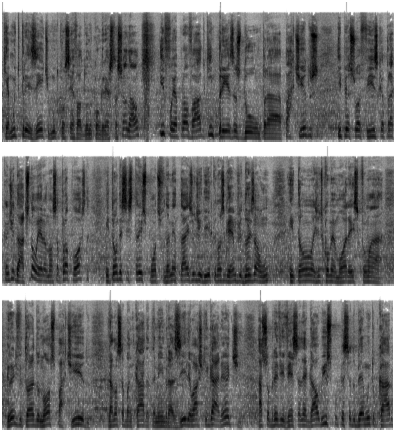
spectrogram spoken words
que é muito presente, muito conservador no Congresso Nacional, e foi aprovado que empresas doam para partidos e pessoa física para candidatos. Não era a nossa proposta, então desses três pontos fundamentais eu diria que nós ganhamos de 2 a 1. Um, então a gente comemora isso que foi uma grande vitória do nosso partido, da nossa bancada também em Brasília. Eu acho que garante a sobrevivência legal. Isso para o PCdoB é muito caro,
